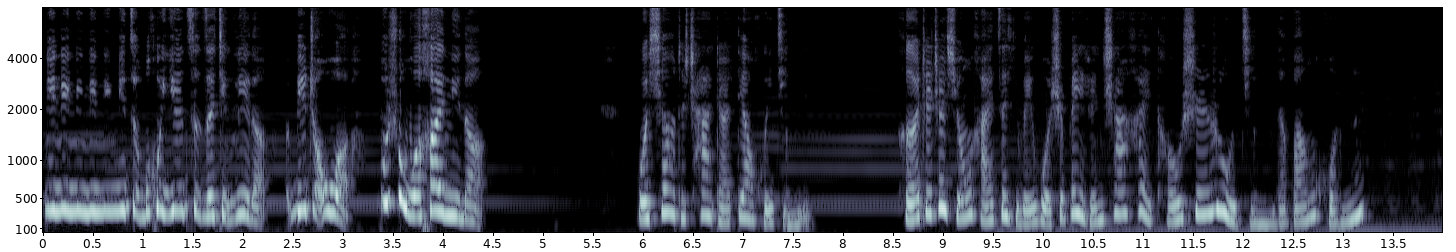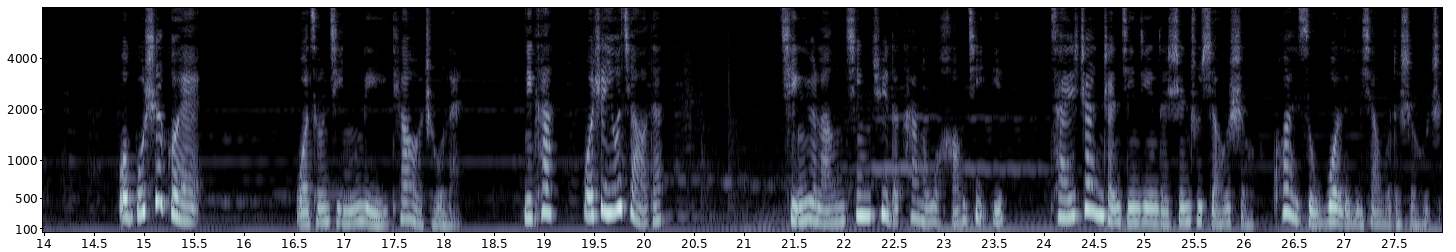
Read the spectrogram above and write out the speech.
你你你你你你怎么会淹死在井里的？别找我，不是我害你的！我笑得差点掉回井里。合着这熊孩子以为我是被人杀害投尸入井的亡魂？我不是鬼，我从井里跳出来，你看。我是有脚的。秦玉郎惊惧地看了我好几遍，才战战兢兢地伸出小手，快速握了一下我的手指。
